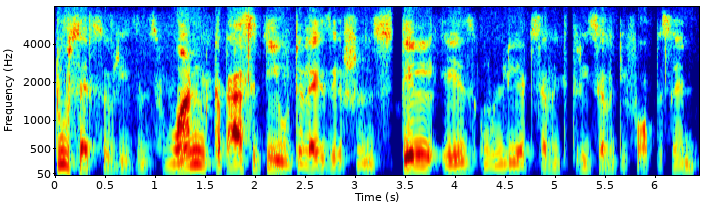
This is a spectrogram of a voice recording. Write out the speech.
two sets of reasons. One, capacity utilization still is only at 73, 74%.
